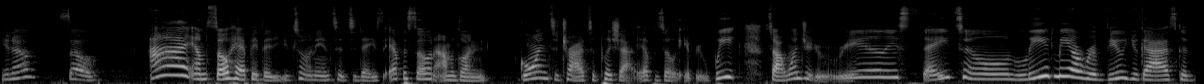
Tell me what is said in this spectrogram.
You know? So, I am so happy that you tune into today's episode. I'm going going to try to push out episode every week. So I want you to really stay tuned. Leave me a review, you guys, because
